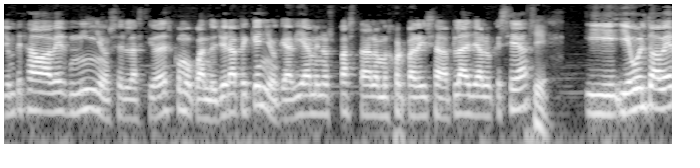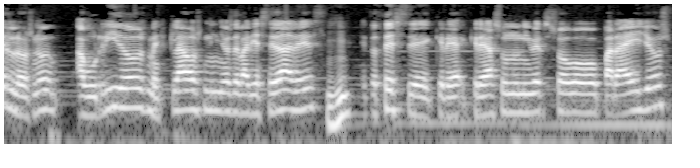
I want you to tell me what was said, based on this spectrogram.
yo empezaba a ver niños en las ciudades como cuando yo era pequeño, que había menos pasta a lo mejor para irse a la playa o lo que sea. Sí. Y, y he vuelto a verlos, ¿no? Aburridos, mezclados, niños de varias edades. Entonces eh, crea- creas un universo para ellos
